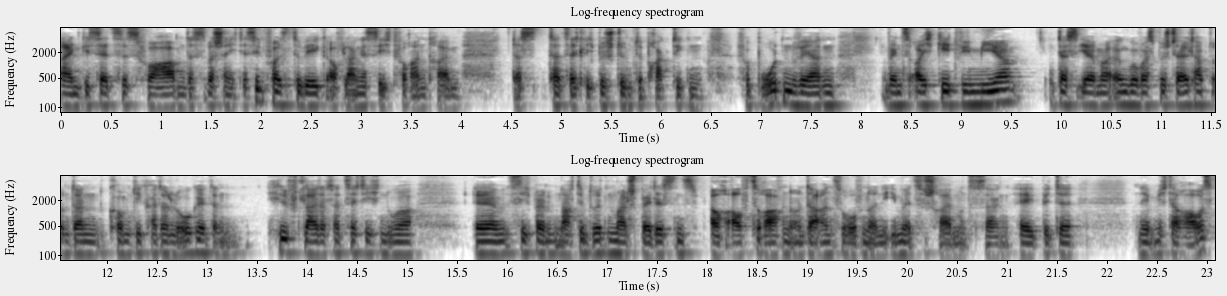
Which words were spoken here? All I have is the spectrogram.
ein Gesetzesvorhaben, das ist wahrscheinlich der sinnvollste Weg auf lange Sicht vorantreiben, dass tatsächlich bestimmte Praktiken verboten werden. Wenn es euch geht wie mir, dass ihr mal irgendwo was bestellt habt und dann kommen die Kataloge, dann hilft leider tatsächlich nur, äh, sich beim, nach dem dritten Mal spätestens auch aufzuraffen und da anzurufen, eine E-Mail zu schreiben und zu sagen, hey, bitte nehmt mich da raus.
